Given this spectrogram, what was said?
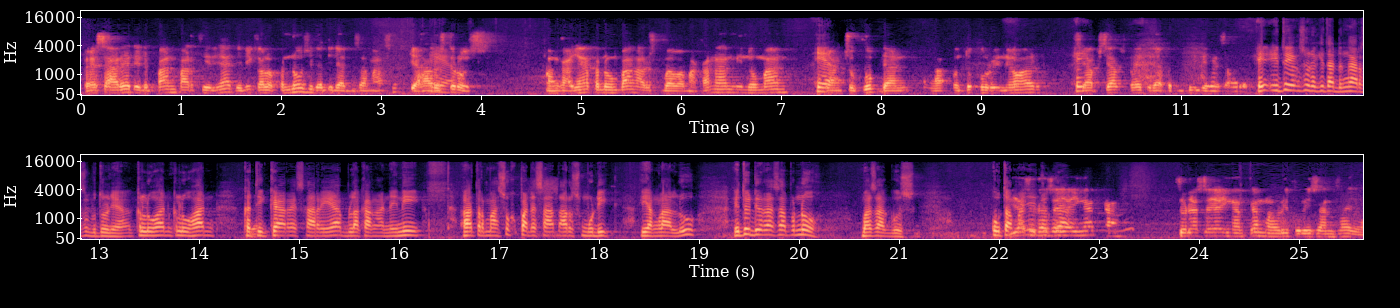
Rest area di depan parkirnya jadi kalau penuh sudah tidak bisa masuk ya harus iya. terus makanya penumpang harus bawa makanan minuman iya. yang cukup dan uh, untuk urinor siap-siap supaya tidak berhenti di rest area. Itu yang sudah kita dengar sebetulnya, keluhan-keluhan ketika rest area belakangan ini uh, termasuk pada saat arus mudik yang lalu itu dirasa penuh, Mas Agus. Utamanya ya, sudah juga... saya ingatkan, sudah saya ingatkan melalui tulisan saya.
